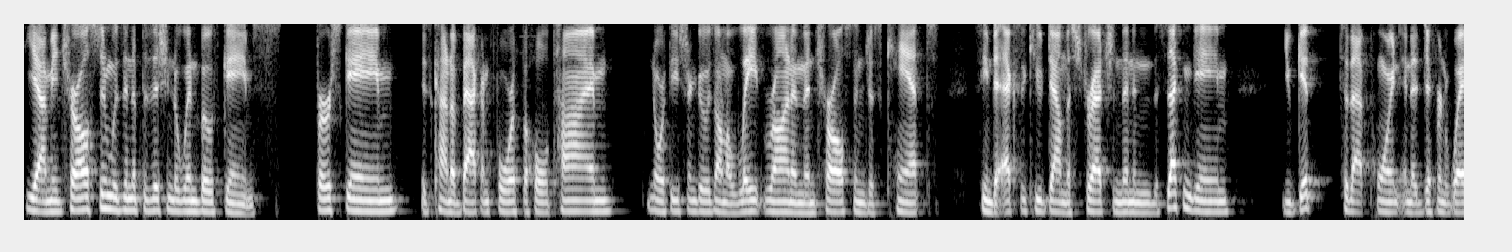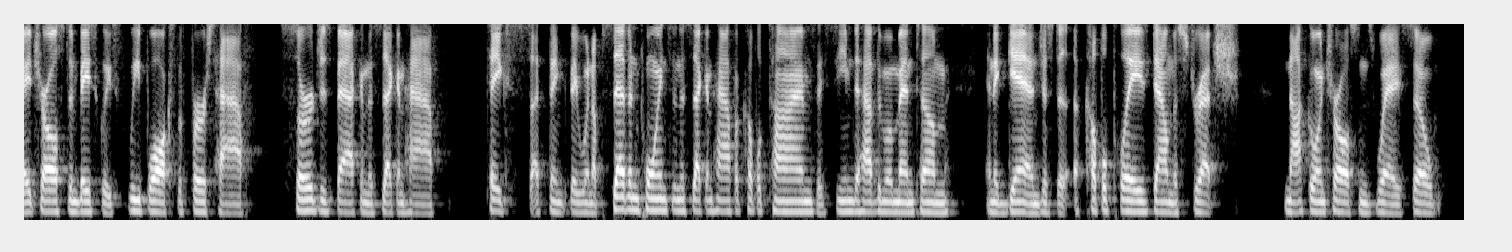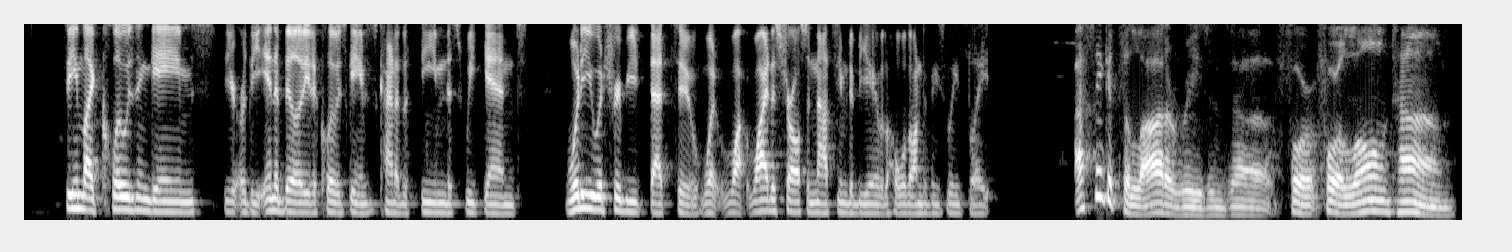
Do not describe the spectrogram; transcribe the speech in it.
Yeah, I mean, Charleston was in a position to win both games. First game is kind of back and forth the whole time. Northeastern goes on a late run, and then Charleston just can't seem to execute down the stretch. And then in the second game, you get to that point in a different way. Charleston basically sleepwalks the first half, surges back in the second half, takes, I think they went up seven points in the second half a couple times. They seem to have the momentum. And again, just a, a couple plays down the stretch, not going Charleston's way. So seemed like closing games or the inability to close games is kind of the theme this weekend. What do you attribute that to? What why, why does Charleston not seem to be able to hold on to these leads late? I think it's a lot of reasons. Uh, for for a long time,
